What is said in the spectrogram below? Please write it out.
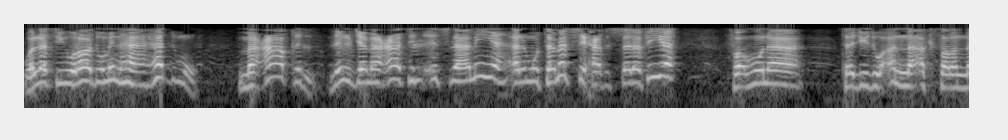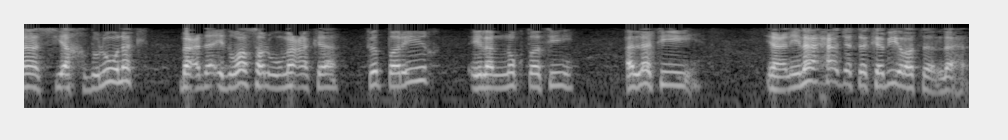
والتي يراد منها هدم معاقل للجماعات الإسلامية المتمسحة بالسلفية فهنا تجد أن أكثر الناس يخذلونك بعد إذ وصلوا معك في الطريق إلى النقطة التي يعني لا حاجة كبيرة لها.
